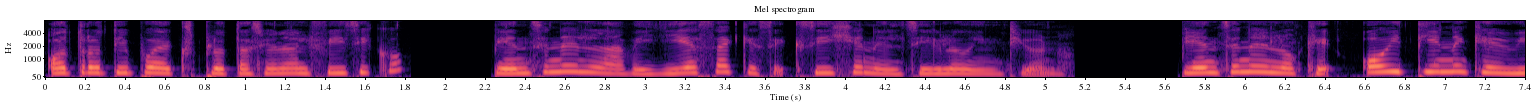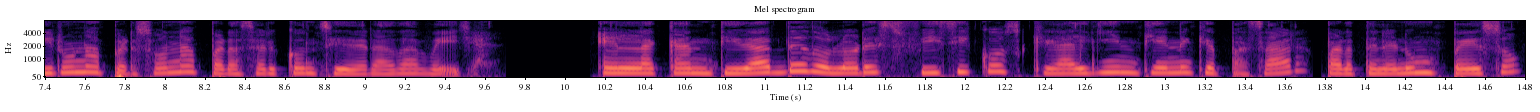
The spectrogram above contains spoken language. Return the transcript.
Otro tipo de explotación al físico Piensen en la belleza que se exige en el siglo XXI. Piensen en lo que hoy tiene que vivir una persona para ser considerada bella. En la cantidad de dolores físicos que alguien tiene que pasar para tener un peso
